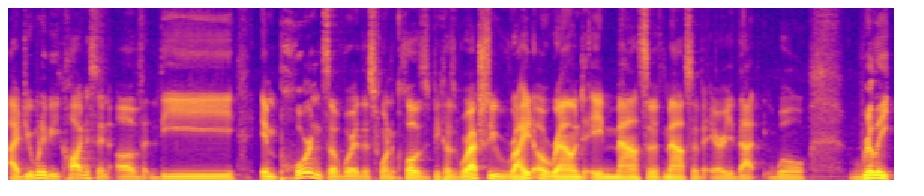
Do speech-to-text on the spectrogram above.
I do want to be cognizant of the importance of where this one closes because we're actually right around a massive, massive area that will really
